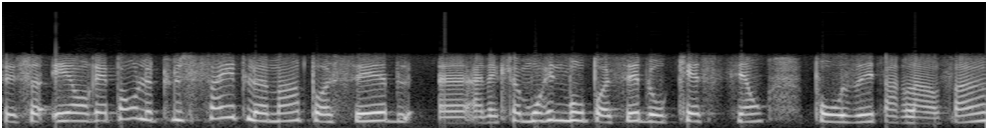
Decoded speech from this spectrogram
C'est ça. Et on répond le plus simplement possible, euh, avec le moins de mots possible, aux questions posées par l'enfant,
